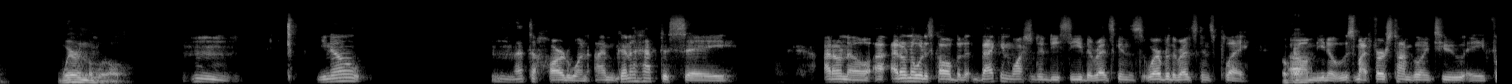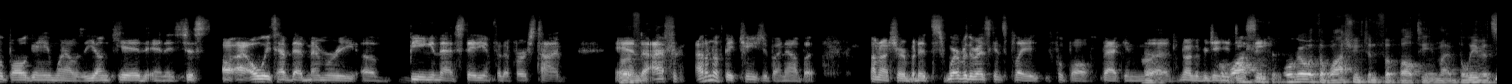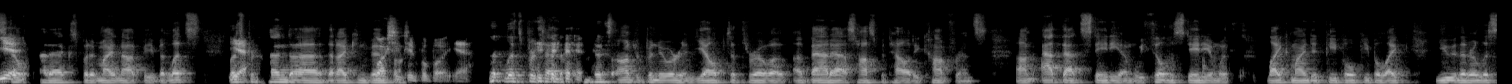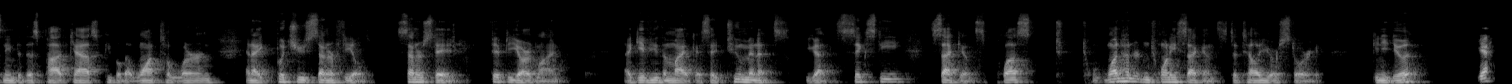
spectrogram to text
Where in the world? Hmm. You know, hmm, that's a hard one. I'm gonna have to say, I don't know. I, I don't know what it's called, but back in Washington D.C., the Redskins, wherever the Redskins play, Okay. Um, you know, it was my first time going to a football game when I was a young kid, and it's just I always have that memory of being in that stadium for the first time. And I I don't know if they changed it by now, but I'm not sure, but it's wherever the Redskins play football back in uh, right. uh, Northern Virginia, well, DC. We'll go with the Washington football team. I believe it's still yeah. FedEx, but it might not be. But let's let's yeah. pretend uh, that I convinced Washington football. Yeah. Let's pretend I convince Entrepreneur and Yelp to throw a, a badass hospitality conference um, at that stadium. We fill the stadium with like-minded people, people like you that are listening to this podcast, people that want to learn, and I put you center field, center stage, 50 yard line I give you the mic. I say two minutes. You got 60 seconds plus 120 seconds to tell your story. Can you do it? Yeah,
